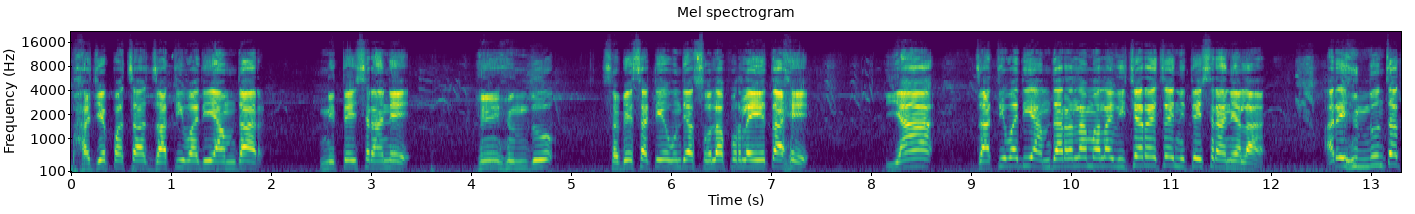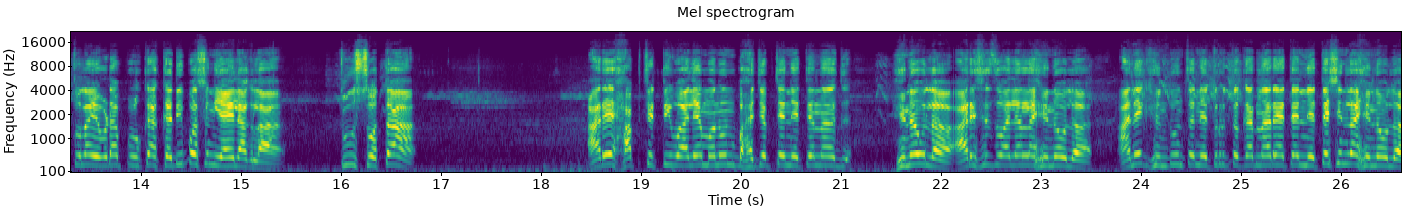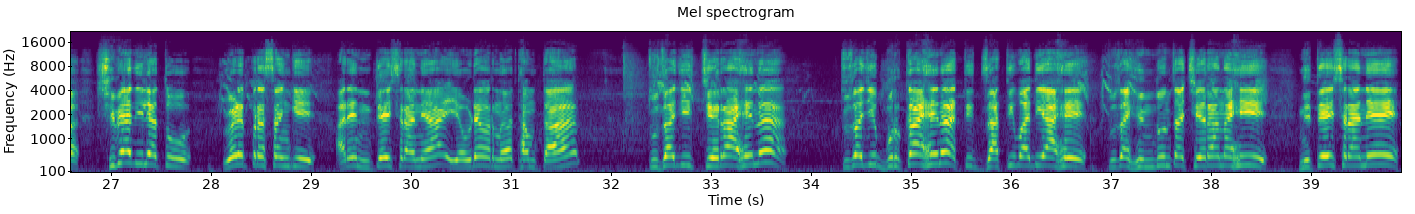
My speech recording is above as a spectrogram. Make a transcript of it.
भाजपाचा जातीवादी आमदार नितेश राणे हे हिंदू सभेसाठी उद्या सोलापूरला येत आहे. या जातीवादी आमदाराला मला विचारायचं आहे नितेश राणेला. अरे हिंदूंचा तुला एवढा पुळका कधीपासून यायला लागला? तू स्वतः अरे हापचट्टीवाले म्हणून भाजपच्या नेत्यांना हिनवलं आर एस एसवाल्यांना हिनवलं. अनेक हिंदूंचं नेतृत्व करणाऱ्या त्या नेत्याशींना हिनवलं. शिव्या दिल्या तू. वेळप्रसंगी अरे नितेश राण्या एवढ्यावर न थांबता तुझा जी चेहरा आहे ना तुझा जी बुरका आहे ना ती जातीवादी आहे. तुझा हिंदूंचा चेहरा नाही. नितेश राणे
